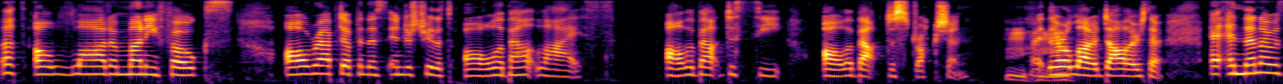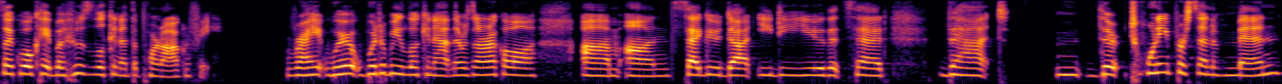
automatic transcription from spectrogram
that's a lot of money, folks, all wrapped up in this industry that's all about lies, all about deceit, all about destruction. Right? There are a lot of dollars there. A- And, then I was like, well, okay, but who's looking at the pornography? right? Where what are we looking at? And there was an article um, on segu.edu that said that there 20% of men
